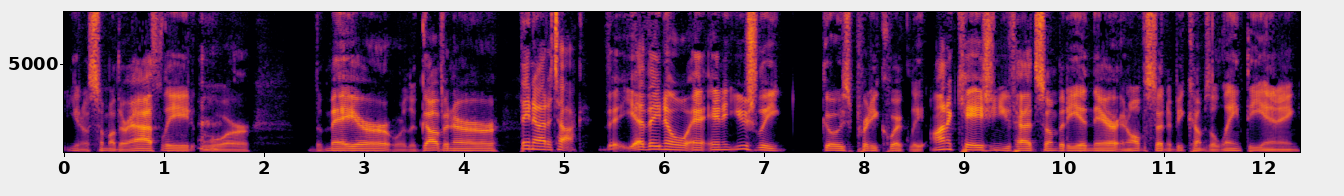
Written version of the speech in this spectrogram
you know some other athlete uh-huh. or the mayor or the governor. They know how to talk. They, yeah, they know, and, and it usually goes pretty quickly. On occasion, you've had somebody in there, and all of a sudden it becomes a lengthy inning,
